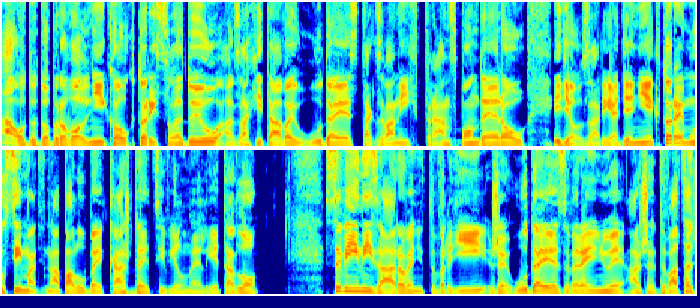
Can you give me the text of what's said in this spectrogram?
a od dobrovoľníkov, ktorí sledujú a zachytávajú údaje z tzv. transpondérov. Ide o zariadenie, ktoré musí mať na palube každé civilné lietadlo. Svíny zároveň tvrdí, že údaje zverejňuje až 24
